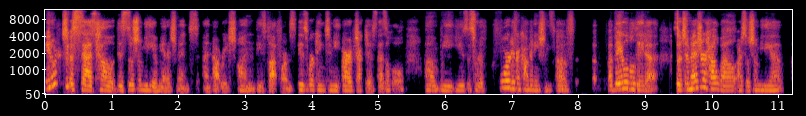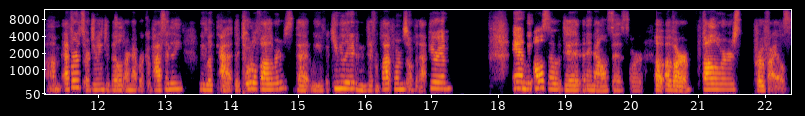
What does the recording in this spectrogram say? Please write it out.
In order to assess how the social media management and outreach on these platforms is working to meet our objectives as a whole, um, we use a sort of four different combinations of uh, available data. So to measure how well our social media um, efforts are doing to build our network capacity, we looked at the total followers that we've accumulated in different platforms over that period. And we also did an analysis or uh, of our followers profiles,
